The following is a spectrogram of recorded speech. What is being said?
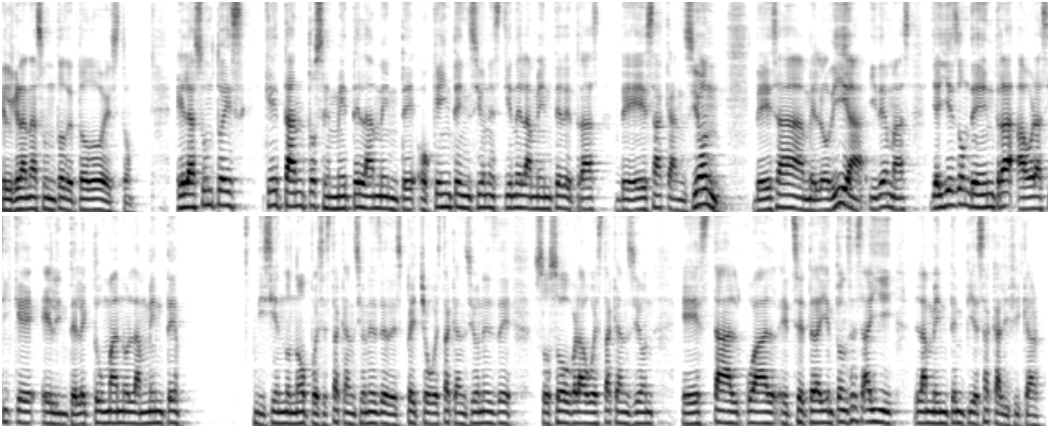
el gran asunto de todo esto. El asunto es qué tanto se mete la mente o qué intenciones tiene la mente detrás de esa canción, de esa melodía y demás. Y ahí es donde entra ahora sí que el intelecto humano, la mente diciendo, no, pues esta canción es de despecho o esta canción es de zozobra o esta canción es tal cual, etcétera. Y entonces allí la mente empieza a calificar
